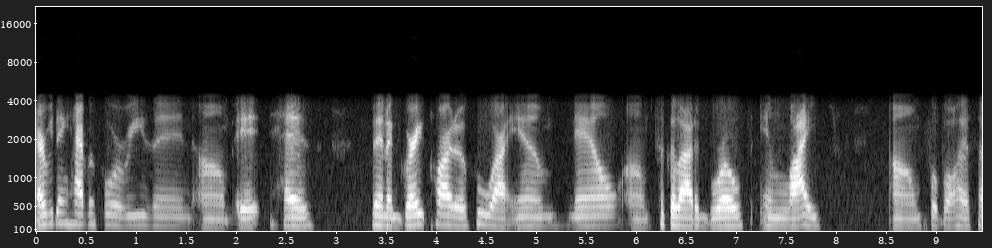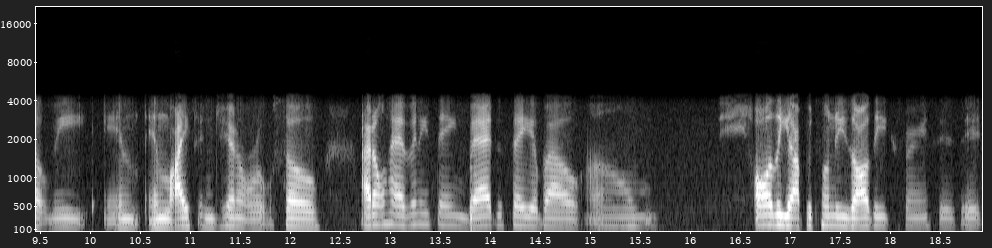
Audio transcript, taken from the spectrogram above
everything happened for a reason. Um, it has been a great part of who I am now. Um, took a lot of growth in life. Um, football has helped me in in life in general. So I don't have anything bad to say about um, all the opportunities, all the experiences. It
